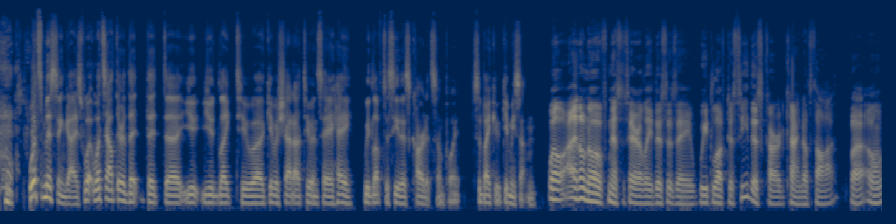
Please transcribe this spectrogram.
what's missing, guys? What, what's out there that that uh, you you'd like to uh, give a shout out to and say, hey, we'd love to see this card at some point. Subaiku, give me something. Well, I don't know if necessarily this is a we'd love to see this card kind of thought, but uh,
